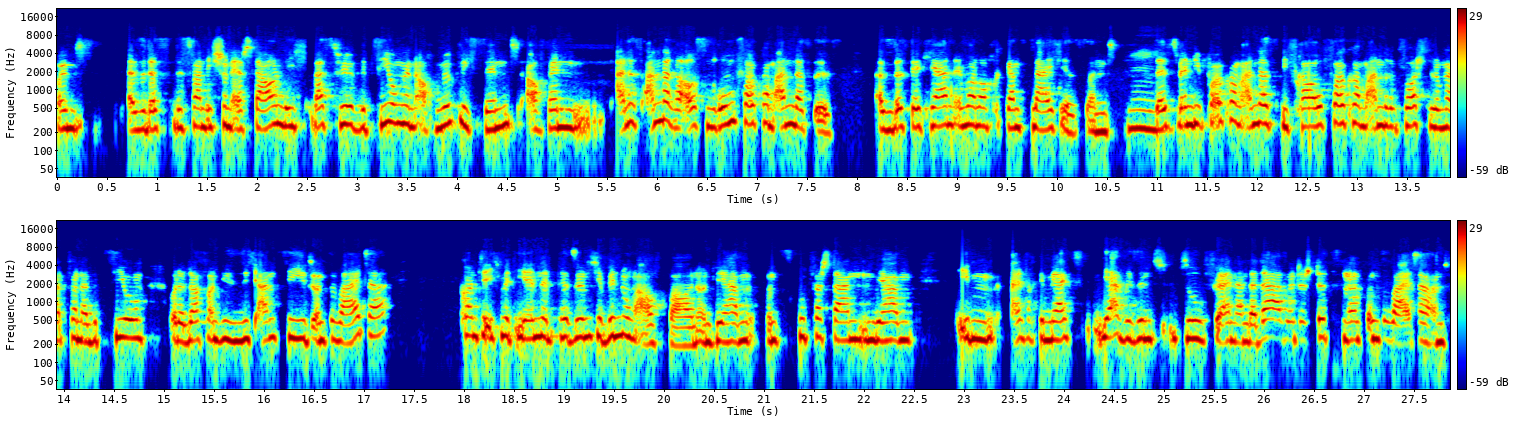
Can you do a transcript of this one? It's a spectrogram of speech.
Und also das, das fand ich schon erstaunlich, was für Beziehungen auch möglich sind, auch wenn alles andere außenrum vollkommen anders ist. Also dass der Kern immer noch ganz gleich ist. Und hm. selbst wenn die vollkommen anders, die Frau vollkommen andere Vorstellungen hat von der Beziehung oder davon, wie sie sich anzieht und so weiter, konnte ich mit ihr eine persönliche Bindung aufbauen. Und wir haben uns gut verstanden. Wir haben eben einfach gemerkt, ja, wir sind so füreinander da, wir unterstützen uns und so weiter. Und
